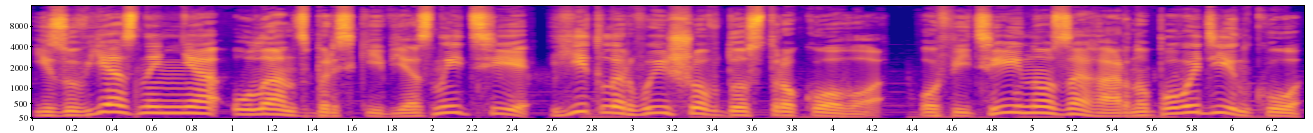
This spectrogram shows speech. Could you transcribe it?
Із ув'язнення у Ландсберзькій в'язниці Гітлер вийшов достроково, офіційно за гарну поведінку,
